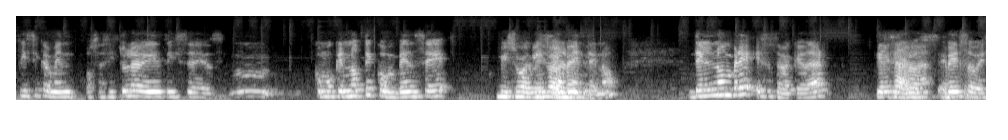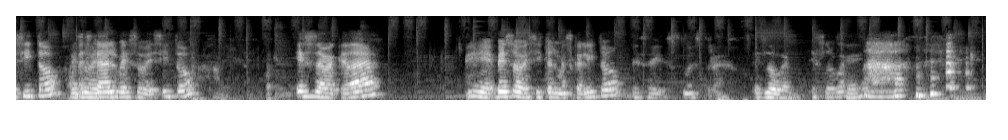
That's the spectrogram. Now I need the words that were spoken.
físicamente, o sea, si tú la ves, dices, "Mm", como que no te convence Visualmente. visualmente, ¿no? Del nombre, eso se va a quedar. Se Tienes a llama beso, besito, Beso, mezcal, besito. beso, besito. Eso se va a quedar. Eh, beso, besito, el mezcalito. Ese es nuestra eslogan. eslogan.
